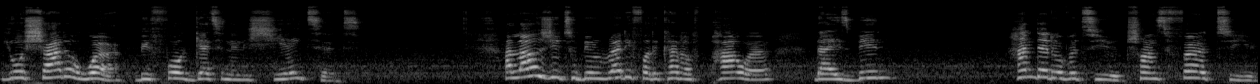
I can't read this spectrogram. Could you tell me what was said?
your shadow work before getting initiated allows you to be ready for the kind of power that is being handed over to you, transferred to you.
